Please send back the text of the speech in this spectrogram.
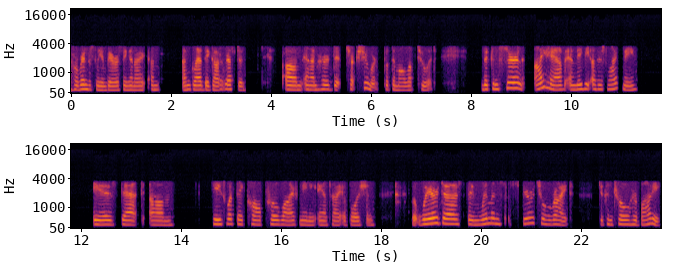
horrendously embarrassing, and I, I'm I'm glad they got arrested. Um, and I'm heard that Chuck Schumer put them all up to it. The concern I have, and maybe others like me, is that um, he's what they call pro-life, meaning anti-abortion. But where does the woman's spiritual right to control her body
